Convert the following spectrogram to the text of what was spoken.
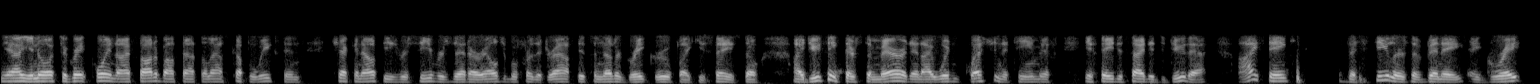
Yeah, you know, it's a great point. I've thought about that the last couple of weeks in checking out these receivers that are eligible for the draft. It's another great group, like you say. So I do think there's some merit, and I wouldn't question a team if if they decided to do that. I think the Steelers have been a, a great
